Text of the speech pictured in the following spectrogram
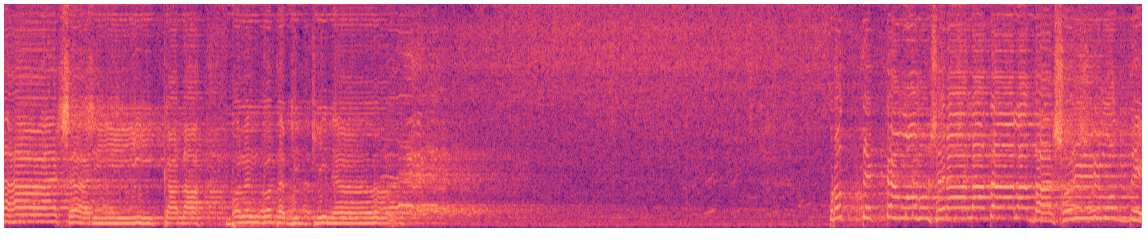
লা শারীকা বলেন কথা ঠিক কিনা? প্রত্যেকটা মানুষের আলাদা আলাদা শরীরের মধ্যে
